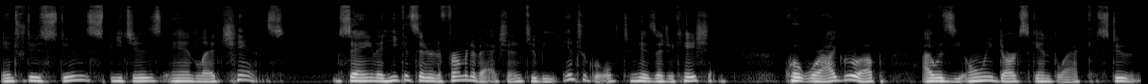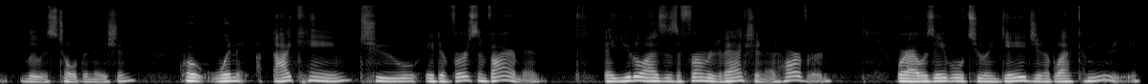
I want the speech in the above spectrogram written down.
introduced student speeches and led chants, saying that he considered affirmative action to be integral to his education. Quote, Where I grew up, I was the only dark skinned black student, Lewis told the nation. Quote, When I came to a diverse environment that utilizes affirmative action at Harvard, where I was able to engage in a black community,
